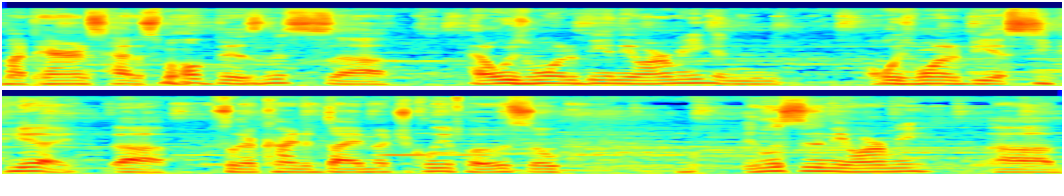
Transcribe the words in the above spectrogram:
my parents had a small business. Uh, had always wanted to be in the army and always wanted to be a CPA. Uh, so they're kind of diametrically opposed. So enlisted in the army. Uh,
